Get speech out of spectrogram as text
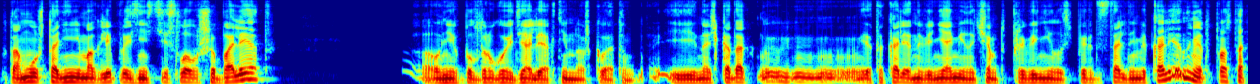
потому что они не могли произнести слово «шибалет», у них был другой диалект немножко в этом. И, значит, когда это колено Вениамина чем-то провинилось перед остальными коленами, это просто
